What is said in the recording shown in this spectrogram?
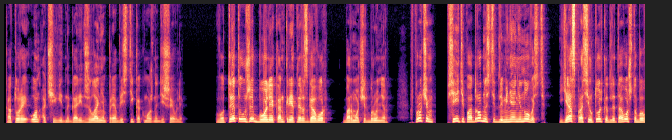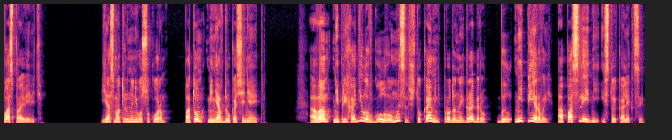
которые он, очевидно, горит желанием приобрести как можно дешевле. «Вот это уже более конкретный разговор», – бормочет Брунер. «Впрочем, все эти подробности для меня не новость. Я спросил только для того, чтобы вас проверить». Я смотрю на него с укором. Потом меня вдруг осеняет. А вам не приходила в голову мысль, что камень, проданный Граберу, был не первый, а последний из той коллекции?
